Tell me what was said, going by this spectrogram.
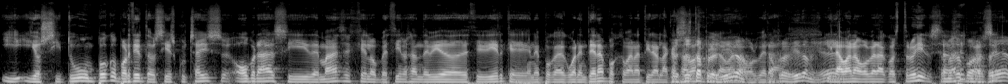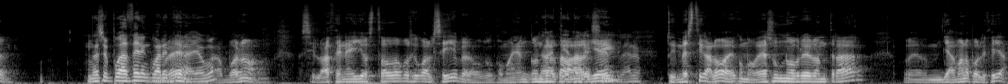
Y, os sitúo un poco, por cierto, si escucháis obras y demás, es que los vecinos han debido decidir que en época de cuarentena, pues que van a tirar la casa está prohibido, y la van a volver a, y la van a volver a construir. no se puede hacer. No se puede hacer en cuarentena, ¿yo? Ah, bueno, si lo hacen ellos todo, pues igual sí, pero como hayan contratado a alguien, tú investigalo, ¿eh? Como veas un obrero entrar, eh, llama a la policía.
